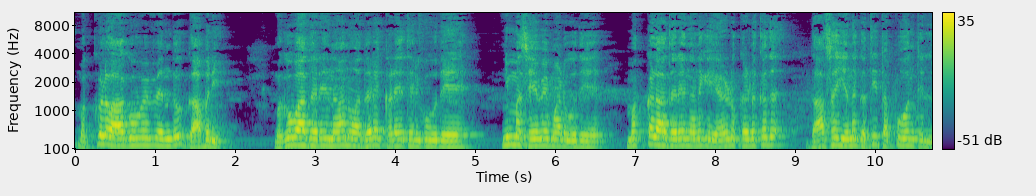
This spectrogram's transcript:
ಮಕ್ಕಳು ಆಗುವೆವೆಂದು ಗಾಬರಿ. ಮಗುವಾದರೆ ನಾನು ಅದರ ಕಡೆ ತಿರುಗುವುದೇ, ನಿಮ್ಮ ಸೇವೆ ಮಾಡುವುದೇ, ಮಕ್ಕಳಾದರೆ ನನಗೆ ಎರಡು ಕಣಕದ ದಾಸಯ್ಯನ ಗತಿ ತಪ್ಪುವಂತಿಲ್ಲ.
